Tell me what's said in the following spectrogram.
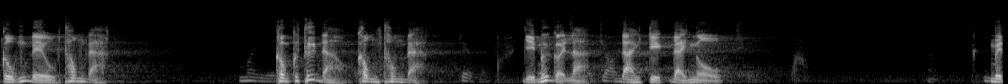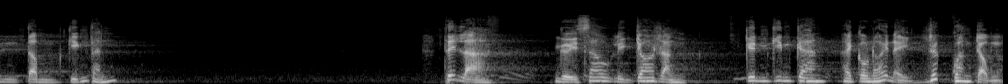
cũng đều thông đạt. Không có thứ nào không thông đạt. Vậy mới gọi là đại triệt đại ngộ. Minh tâm kiến tánh. Thế là người sau liền cho rằng, kinh kim cang hai câu nói này rất quan trọng.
